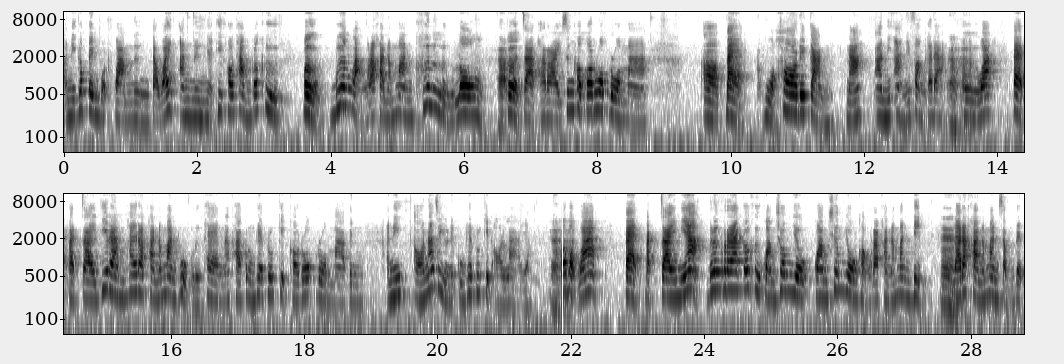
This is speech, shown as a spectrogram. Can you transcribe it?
อันนี้ก็เป็นบทความหนึ่งแต่ว่าอีกอันหนึงเนี่ยที่เขาทำก็คือเปิดเบื้องหลังราคาน้ำมันขึ้นหรือลงครับเกิดจากอะไร ซึ่งเขาก็รวบรวมมาเอ่อแปดหัวข้อด้วยกันนะ อันนี้อ่านให้ฟังก็ได้อ่าฮะเออว่า 8 ปัจจัยที่ทำให้ราคาน้ำมันถูกหรือแพงนะคะ กรุงเทพธุรกิจเขารวบรวมมาเป็นอันนี้อ๋อน่าจะอยู่ในกรุงเทพธุรกิจออนไลน์อะาก็บอกว่า 8 ปัจจัยเนี้ยเรื่องแรกก็คือความเชื่อมโยงความเชื่อมโยงของราคาน้ำมันดิบอืมและราคาน้ำมันสำเร็จ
